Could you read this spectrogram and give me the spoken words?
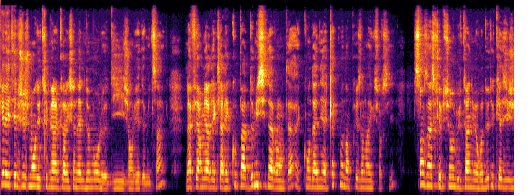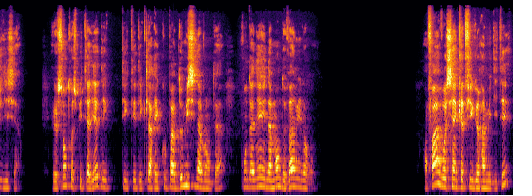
Quel a été le jugement du tribunal correctionnel de Meaux le 10 janvier 2005 L'infirmière déclarée coupable d'homicide involontaire est condamnée à 4 mois d'emprisonnement avec sursis, sans inscription au bulletin numéro 2 du casier judiciaire. Le centre hospitalier a été déclaré coupable d'homicide involontaire, condamné à une amende de 20 000 euros. Enfin, voici un cas de figure à méditer.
